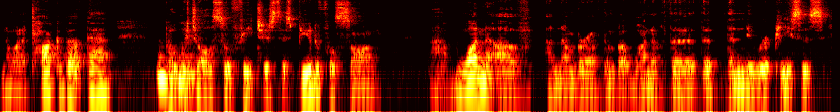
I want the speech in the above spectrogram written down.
And I want to talk about that, mm-hmm. but which also features this beautiful song, uh, one of a number of them, but one of the the, the newer pieces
